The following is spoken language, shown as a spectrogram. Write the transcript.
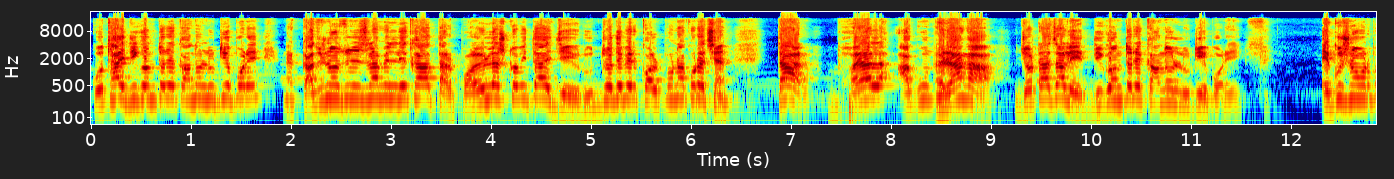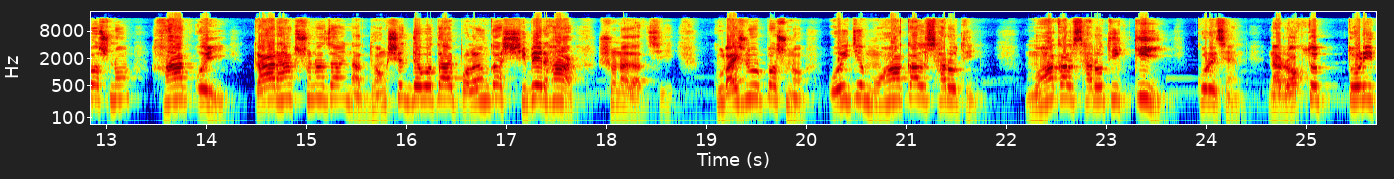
কোথায় দিগন্তরের কানন লুটিয়ে পড়ে? না কাজী নজরুল ইসলামের লেখা, তার পলবিলাস কবিতায় যে রুদ্রদেবের কল্পনা করেছেন তার ভয়াল আগুন রাঙা জটা জালে দিগন্তরে কানন লুটিয়ে পড়ে। একুশ নম্বর প্রশ্ন, হাঁক ওই, কার হাঁক শোনা যায় না? ধ্বংসের দেবতায় পলয়ঙ্কার শিবের হাঁক শোনা যাচ্ছে। বাইশ নম্বর প্রশ্ন, ওই যে মহাকাল সারথি মহাকাল সারথি কি করেছেন? না রক্ত তড়িৎ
